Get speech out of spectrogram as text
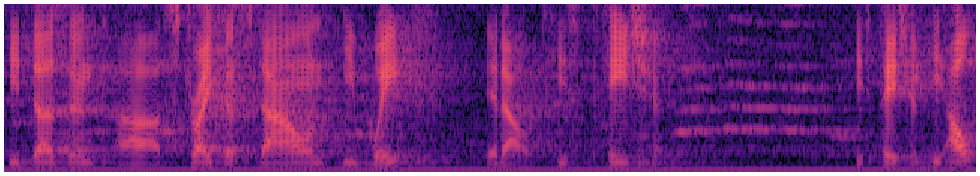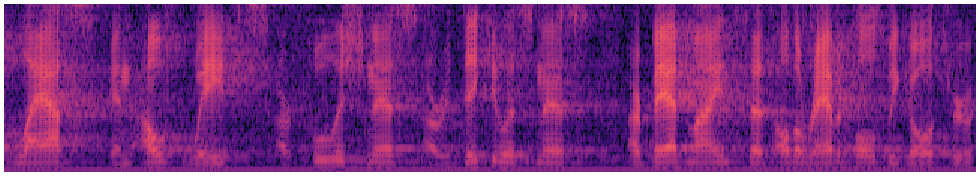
He doesn't uh, strike us down. He waits it out. He's patient. He's patient. He outlasts and outweights our foolishness, our ridiculousness, our bad mindsets, all the rabbit holes we go through,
